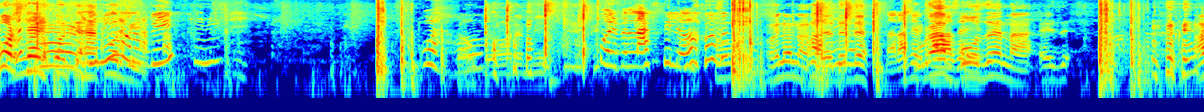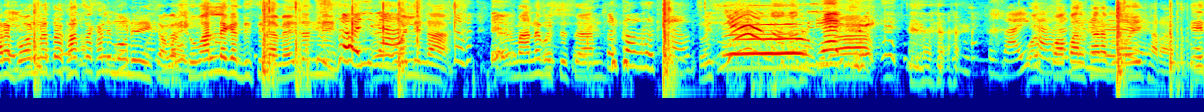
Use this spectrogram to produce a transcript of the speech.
পড়ছে হ্যাঁ করবি করবি লাগছিল। হইল না দে দে দে। রাশের পুরা বোঝে না এই যে আরে বন্যা তো খাচ্ছে খালি মনিরই কামাই সুবার লেগে দিছিলাম এই জন্য হইলি না। এর মানে বুঝতেছেন। কপাল খারাপ। ওই খারাপ এই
